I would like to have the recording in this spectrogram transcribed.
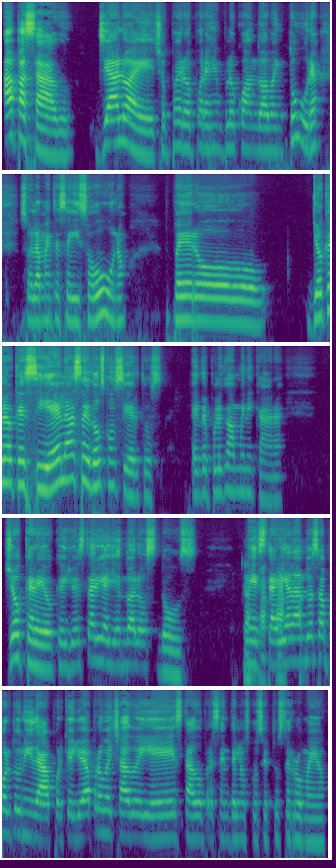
Ha pasado, ya lo ha hecho, pero por ejemplo cuando Aventura solamente se hizo uno, pero yo creo que si él hace dos conciertos en República Dominicana, yo creo que yo estaría yendo a los dos. Me estaría dando esa oportunidad porque yo he aprovechado y he estado presente en los conciertos de Romeo.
